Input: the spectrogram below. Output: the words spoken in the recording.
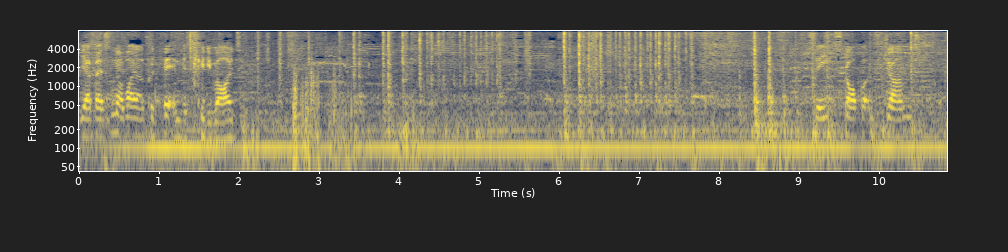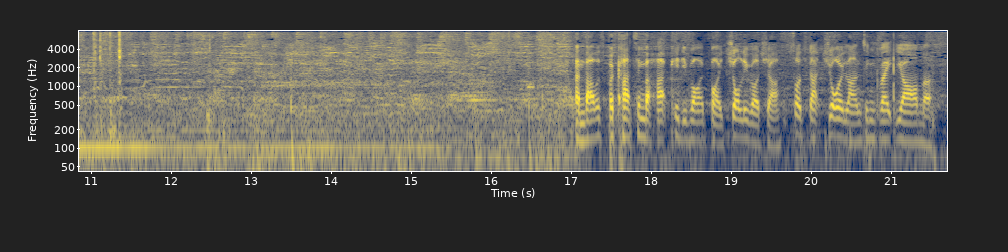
Yeah, there's no way I could fit in this kiddie ride. See, start button's jammed. And that was the Cat in the Hat kiddie ride by Jolly Roger. To that Joyland in Great Yarmouth.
